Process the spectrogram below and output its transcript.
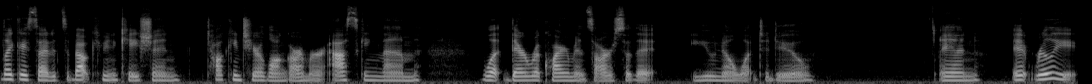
like I said, it's about communication, talking to your long armor, asking them what their requirements are so that you know what to do. And it really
